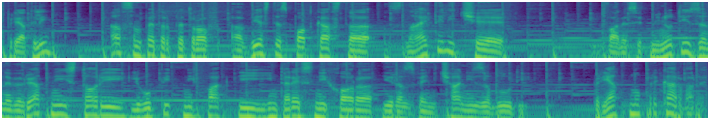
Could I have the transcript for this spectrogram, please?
приятели! Аз съм Петър Петров, а вие сте с подкаста Знаете ли, че 20 минути за невероятни истории, любопитни факти, интересни хора и развенчани заблуди. Приятно прекарване!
